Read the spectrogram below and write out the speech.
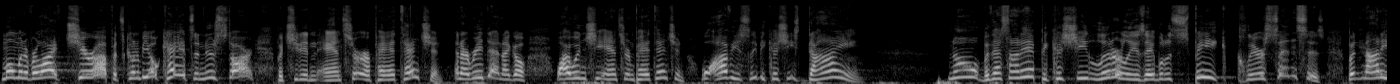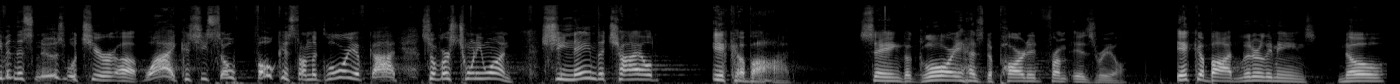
moment of her life. Cheer up. It's going to be okay. It's a new start. But she didn't answer or pay attention. And I read that and I go, why wouldn't she answer and pay attention? Well, obviously, because she's dying. No, but that's not it, because she literally is able to speak clear sentences. But not even this news will cheer her up. Why? Because she's so focused on the glory of God. So, verse 21 she named the child Ichabod, saying, The glory has departed from Israel. Ichabod literally means no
